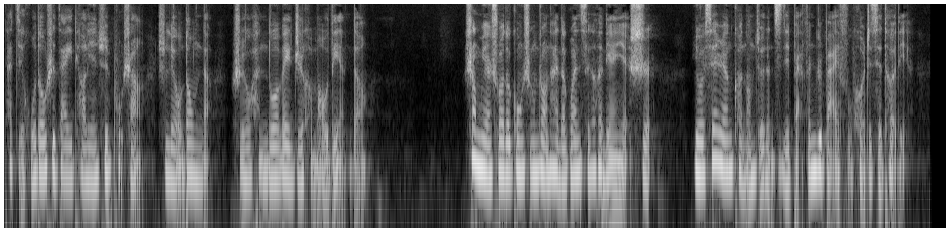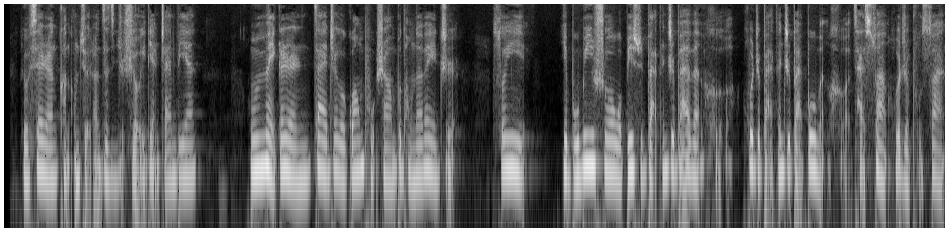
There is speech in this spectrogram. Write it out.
它几乎都是在一条连续谱上是流动的，是有很多位置和锚点的。上面说的共生状态的关系特点也是，有些人可能觉得自己百分之百符合这些特点，有些人可能觉得自己只是有一点沾边。我们每个人在这个光谱上不同的位置，所以。也不必说，我必须百分之百吻合，或者百分之百不吻合才算或者不算。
